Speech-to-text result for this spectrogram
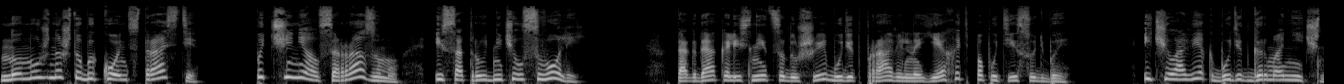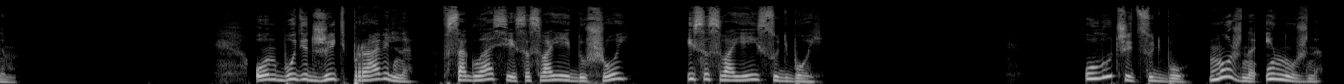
Но нужно, чтобы конь страсти подчинялся разуму и сотрудничал с волей. Тогда колесница души будет правильно ехать по пути судьбы, и человек будет гармоничным он будет жить правильно, в согласии со своей душой и со своей судьбой. Улучшить судьбу можно и нужно.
